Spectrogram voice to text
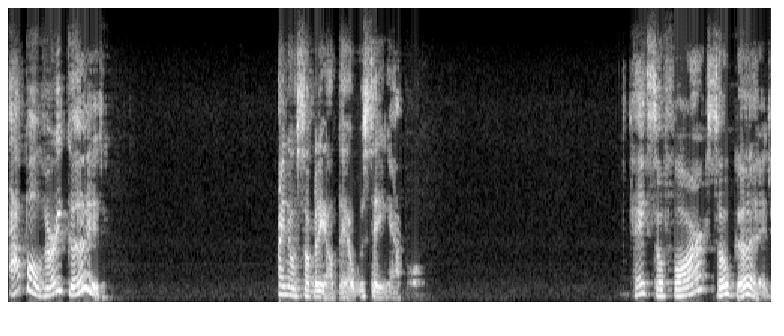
Apple, very good. I know somebody out there was saying apple. Okay, so far, so good.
